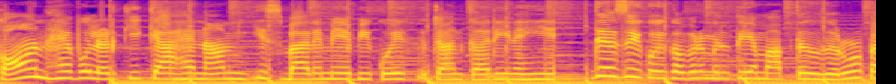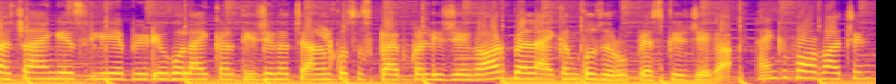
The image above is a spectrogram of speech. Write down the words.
कौन है वो लड़की, क्या है नाम, इस बारे में अभी कोई जानकारी नहीं है। जैसी कोई खबर मिलती है, हम आप तक ज़रूर पहुँचाएँगे, इसलिए वीडियो को लाइक कर दीजिएगा, चैनल को सब्सक्राइब कर लीजिएगा और बेल आइकन को ज़रूर प्रेस कीजिएगा। थैंक यू फॉर वॉचिंग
